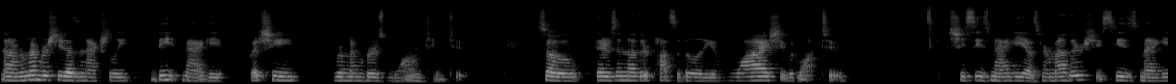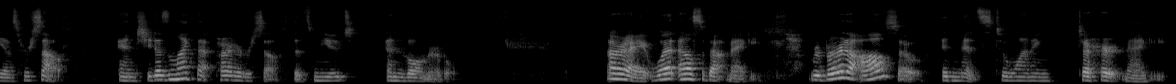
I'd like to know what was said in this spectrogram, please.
Now remember, she doesn't actually beat Maggie, but she remembers wanting to. So there's another possibility of why she would want to. She sees Maggie as her mother, she sees Maggie as herself, and she doesn't like that part of herself that's mute and vulnerable. All right, what else about Maggie? Roberta also admits to wanting to hurt Maggie,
